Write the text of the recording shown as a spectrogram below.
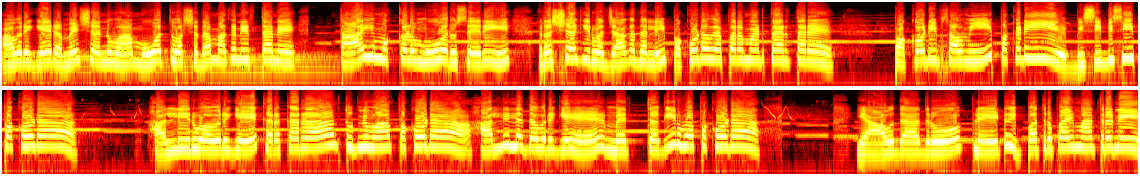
ಅವರಿಗೆ ರಮೇಶ್ ಅನ್ನುವ ಮೂವತ್ತು ವರ್ಷದ ಮಗನಿರ್ತಾನೆ ತಾಯಿ ಮಕ್ಕಳು ಮೂವರು ಸೇರಿ ರಶ್ ಜಾಗದಲ್ಲಿ ಪಕೋಡ ವ್ಯಾಪಾರ ಮಾಡ್ತಾ ಇರ್ತಾರೆ. ಪಕೋಡಿ ಸ್ವಾಮಿ, ಪಕಡಿ, ಬಿಸಿ ಬಿಸಿ ಪಕೋಡ. ಹಲ್ಲಿರುವವರಿಗೆ ಕರಕರ ತುನ್ನುವ ಪಕೋಡ, ಹಲ್ಲಿಲ್ಲದವರಿಗೆ ಮೆತ್ತಗಿರುವ ಪಕೋಡ. ಯಾವುದಾದ್ರೂ ಪ್ಲೇಟು ಇಪ್ಪತ್ತು ರೂಪಾಯಿ ಮಾತ್ರನೇ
